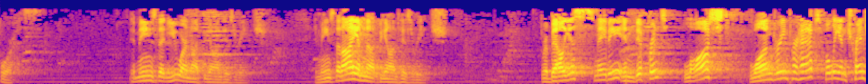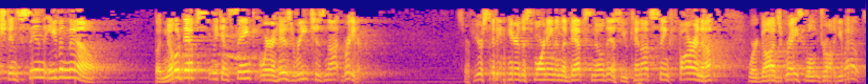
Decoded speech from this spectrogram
for us. It means that you are not beyond his reach. It means that I am not beyond his reach. Rebellious, maybe, indifferent, lost, wandering perhaps, fully entrenched in sin even now. But no depths we can sink where his reach is not greater. So if you're sitting here this morning in the depths, know this. You cannot sink far enough where God's grace won't draw you out.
